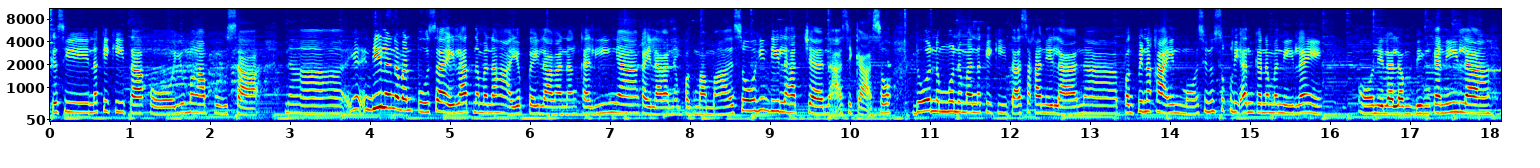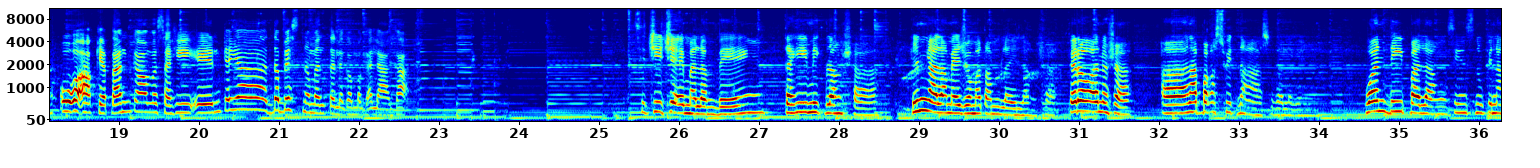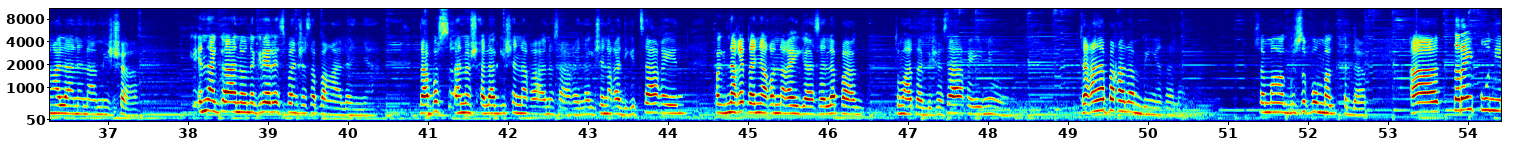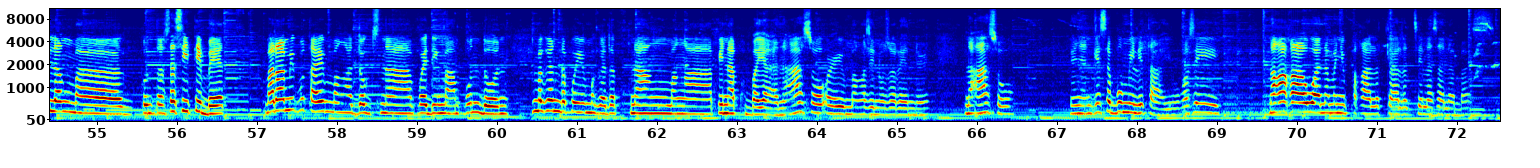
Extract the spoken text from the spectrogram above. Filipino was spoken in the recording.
kasi nakikita ko yung mga pusa na hindi lang naman pusa eh, lahat naman ng hayop kailangan ng kalinga, kailangan ng pagmamahal. So hindi lahat siya naasikaso. Doon mo naman nakikita sa kanila na pag pinakain mo, sinusuklian ka naman nila eh. O nilalambing ka nila, o aakyatan ka, masahiin. Kaya the best naman talaga mag-alaga. Si Chichi ay malambing, tahimik lang siya. Yun nga lang, medyo matamlay lang siya. Pero ano siya, ah, napaka-sweet na aso talaga niya. One day pa lang, since nung pinangalanan namin siya, eh, nag, ano, nagre-respond siya sa pangalan niya. Tapos ano siya, lagi siya nakaano sa akin, lagi siya nakadikit sa akin. Pag nakita niya ako nakahiga sa lapag, tumatabi siya sa akin, yun. Tsaka napakalambing niya talaga. Sa mga gusto po mag-adapt, at try po nilang magpunta sa City Vet. Marami po tayong mga dogs na pwedeng maampun doon. Maganda po yung mag-adapt ng mga pinapabayaan na aso or yung mga sinusurrender na aso. Ganyan. Kaysa bumili tayo. Kasi nakakaawa naman yung pakalat-kalat sila sa labas.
